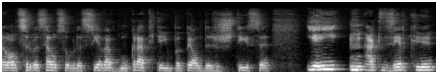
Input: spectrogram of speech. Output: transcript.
a, observação sobre a sociedade democrática e o papel da justiça, e aí há que dizer que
